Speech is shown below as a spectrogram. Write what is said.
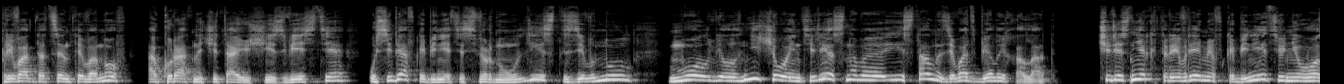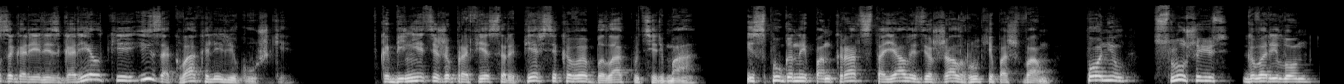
Приват-доцент Иванов, аккуратно читающий известия, у себя в кабинете свернул лист, зевнул, молвил ничего интересного и стал надевать белый халат. Через некоторое время в кабинете у него загорелись горелки и заквакали лягушки. В кабинете же профессора Персикова была кутерьма. Испуганный Панкрат стоял и держал руки по швам. «Понял, слушаюсь», — говорил он.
